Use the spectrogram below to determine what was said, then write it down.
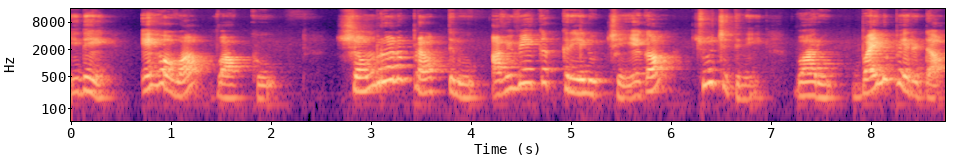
ఇదే ఎహోవా వాక్కు. షోమ్రోను ప్రవక్తలు అవివేక క్రియలు చేయగా చూచితిని. వారు బయలుపేరిట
